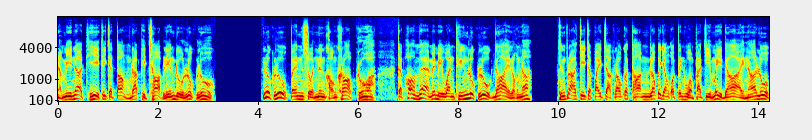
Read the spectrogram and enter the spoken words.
น่ะมีหน้าที่ที่จะต้องรับผิดชอบเลี้ยงดูลูกๆ ลูกๆเป็นส่วนหนึ่งของครอบครัว แต่พ่อแม่ไม่มีวันทิ้งลูกๆได้หรอกนะ ถึงปราจีจะไปจากเราก็ตาม เราก็ยังอดเป็นห่วงปราจีไม่ได้นะลูก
